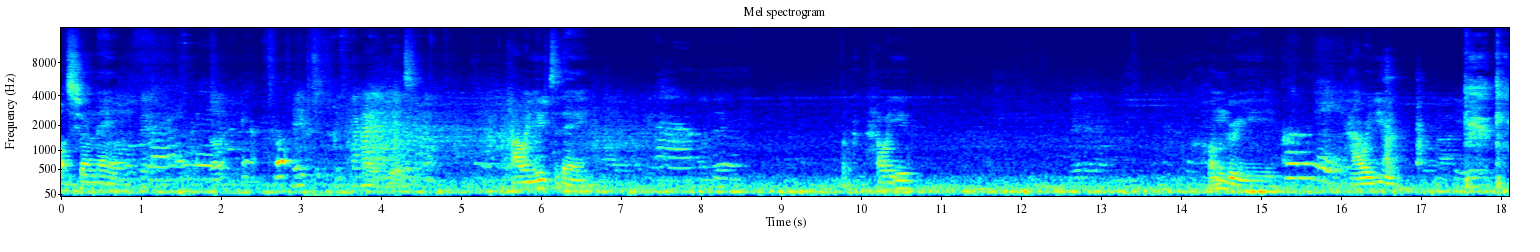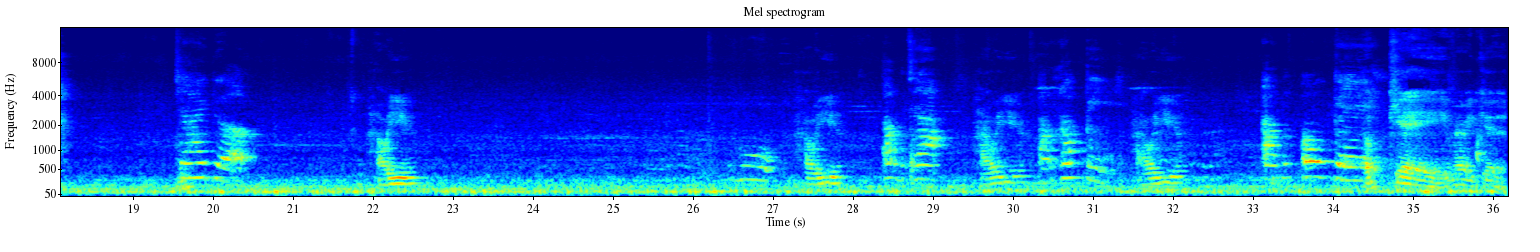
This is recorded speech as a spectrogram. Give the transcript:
What's your name? How are you today? Look, how are you? Hungry. Hungry. How are you? How are you? How are you? Sad. How are you? I'm happy. How are you? I'm okay. Okay, very good.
